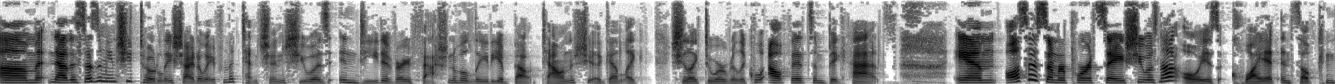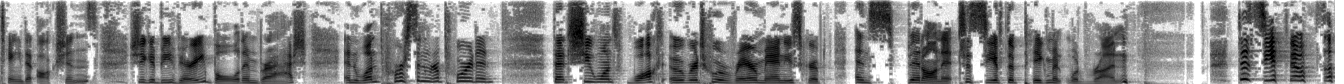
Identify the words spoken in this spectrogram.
Um, now, this doesn't mean she totally shied away from attention. She was indeed a very fashionable lady about town. She, again, like, she liked to wear really cool outfits and big hats. And also, some reports say she was not always quiet and self contained at auctions. She could be very bold and brash. And one person reported that she once walked over to a rare manuscript and spit on it to see if the pigment would run, to see if it was a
